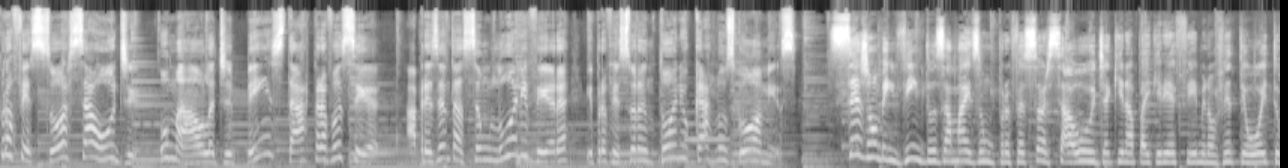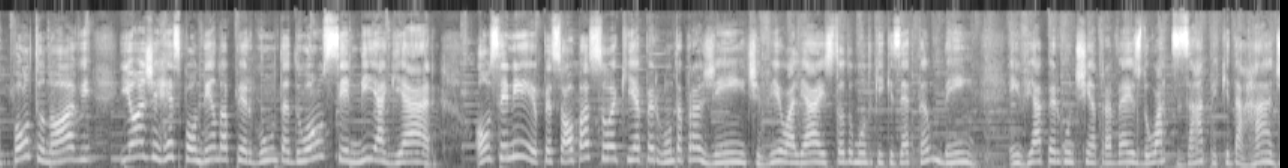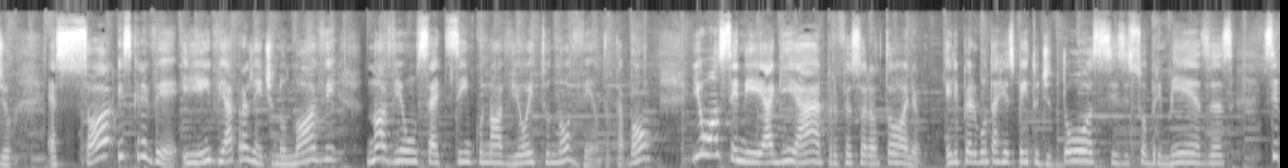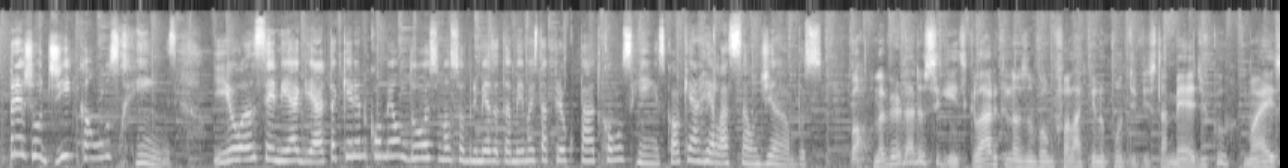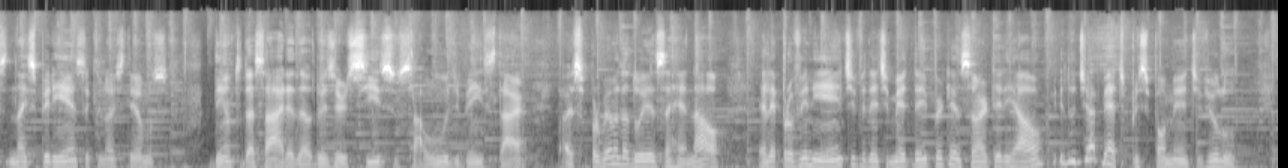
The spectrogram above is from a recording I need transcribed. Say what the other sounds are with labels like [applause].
Professor Saúde, uma aula de bem-estar para você. Apresentação Lu Oliveira e professor Antônio Carlos Gomes. Sejam bem-vindos a mais um Professor Saúde aqui na Paiqueria FM 98.9 e hoje respondendo a pergunta do Onseni Aguiar. Onseni, o pessoal passou aqui a pergunta pra gente, viu? Aliás, todo mundo que quiser também enviar perguntinha através do WhatsApp aqui da rádio, é só escrever e enviar pra gente no 991759890, tá bom? E o Onseni Aguiar, professor Antônio, ele pergunta a respeito de doces e sobremesas, se prejudicam os rins. E o Anseni Aguiar tá querendo comer um doce, uma sobremesa também, mas está preocupado com os rins. Qual que é a relação de ambos? Bom, na verdade é o seguinte, claro que nós não vamos falar aqui no ponto de vista médico, mas na experiência que nós temos dentro dessa área do exercício, saúde, bem-estar, esse problema da doença renal, ela é proveniente, evidentemente, da hipertensão arterial e do diabetes, principalmente, viu, Lu?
